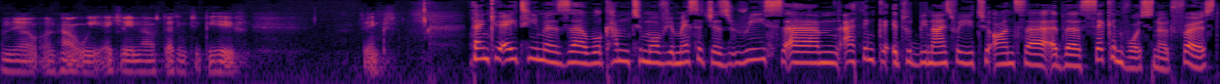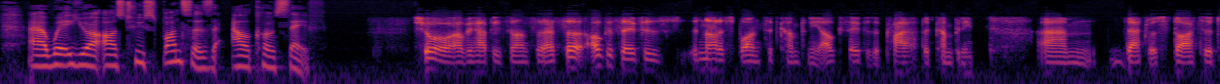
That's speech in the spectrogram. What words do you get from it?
on, the, on how we actually now starting to behave. Thanks. Thank you, A-teamers. Uh, we'll come to more of your messages. Rhys, um, I think it would be nice for you to answer the second voice note first, uh, where you are asked who sponsors AlcoSafe. Sure, I'll be happy to answer that. So AlcoSafe is not a sponsored company. AlcoSafe is a private company um, that was started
